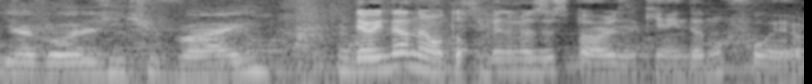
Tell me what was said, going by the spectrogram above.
e agora a gente vai... Deu ainda não, tô subindo meus stories aqui, ainda não foi, ó.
